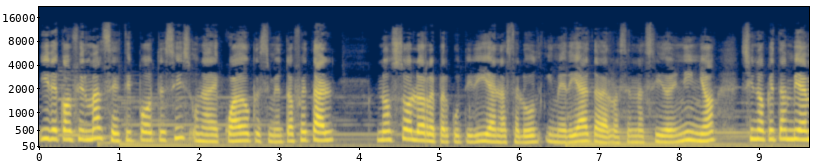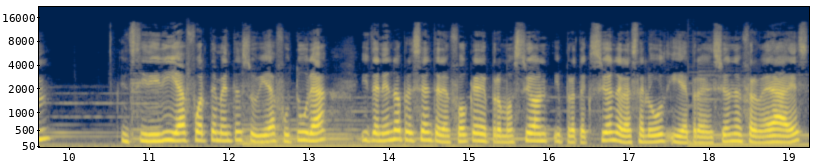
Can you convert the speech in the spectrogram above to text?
y de confirmarse esta hipótesis, un adecuado crecimiento fetal no solo repercutiría en la salud inmediata del recién nacido y niño, sino que también incidiría fuertemente en su vida futura y teniendo presente el enfoque de promoción y protección de la salud y de prevención de enfermedades,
